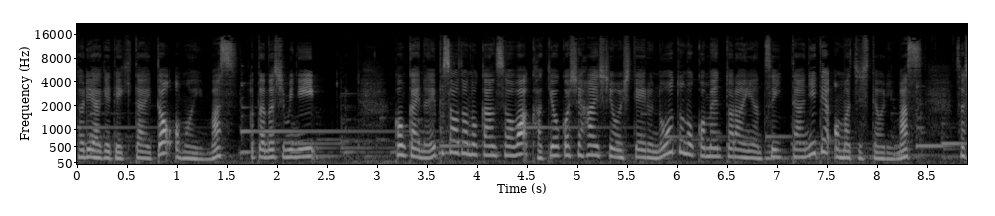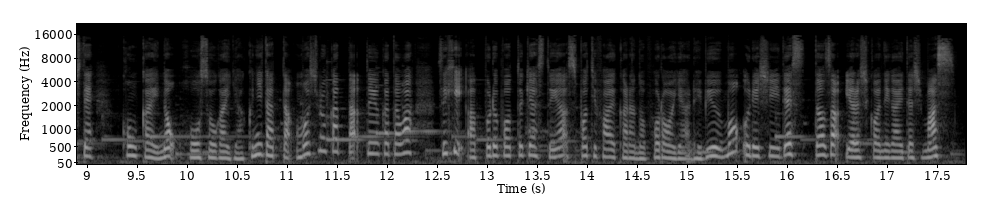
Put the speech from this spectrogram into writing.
取り上げていきたいと思います。お楽しみに。今回のエピソードの感想は書き起こし配信をしているノートのコメント欄やツイッターにてお待ちしております。そして今回の放送が役に立った面白かったという方はぜひ Apple Podcast や Spotify からのフォローやレビューも嬉しいです。どうぞよろしくお願いいたします。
